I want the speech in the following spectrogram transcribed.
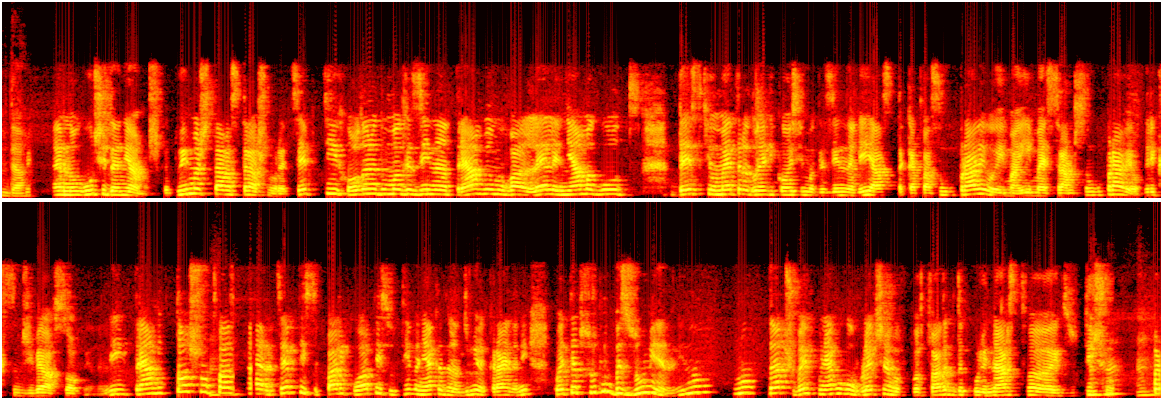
Да. Е, много учи да нямаш. Като имаш, става страшно. Рецепти, ходене до магазина, трябва ми онова, леле, няма го от 10 км до еди кой си магазин, нали? Аз така това съм го правила, има и ме е срам, че съм го правила, нали, съм живяла в София, нали? Трябва ми точно това за тази рецепта и се пали колата и се отива някъде на другия край, нали? Което е абсолютно безумие, нали? Но, но да, човек понякога облечен в, в това да, да кулинарства екзотично. Mm-hmm.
